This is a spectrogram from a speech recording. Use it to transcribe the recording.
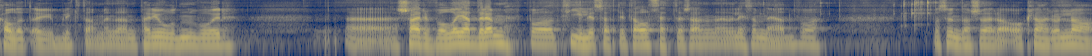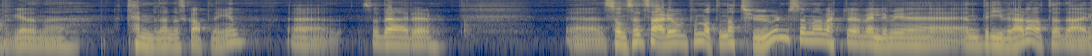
Kall det et øyeblikk, da, men den perioden hvor eh, Skjervold og Gjedrem på tidlig 70-tall setter seg liksom ned på, på Sunndalsøra og klarer å lage denne temme denne skapningen. Eh, så det er eh, Sånn sett så er det jo på en måte naturen som har vært eh, veldig mye en driver her. Da, at det er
